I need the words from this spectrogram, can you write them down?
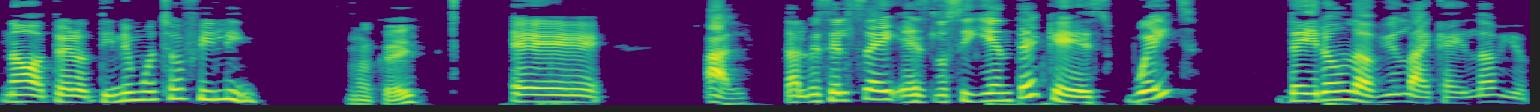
no, pero tiene mucho feeling. Ok. Eh, al, tal vez el say es lo siguiente, que es, wait, they don't love you like I love you.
